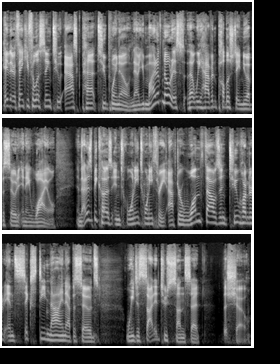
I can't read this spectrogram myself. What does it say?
Hey there, thank you for listening to Ask Pat 2.0. Now, you might have noticed that we haven't published a new episode in a while. And that is because in 2023, after 1,269 episodes, we decided to sunset the show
